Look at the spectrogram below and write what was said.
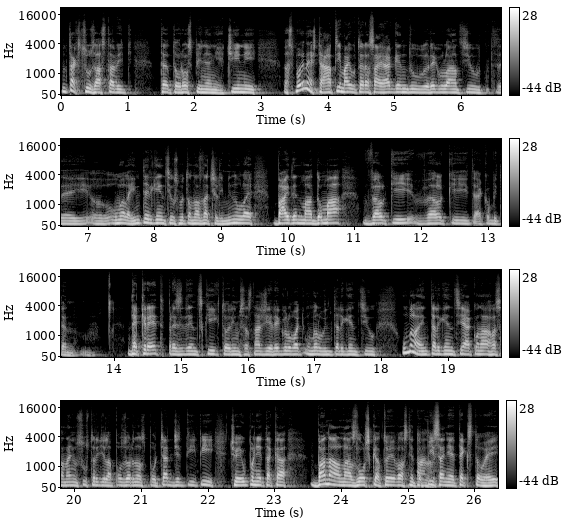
No tak chcú zastaviť to rozpínanie Číny. A Spojené štáty majú teraz aj agendu reguláciu tej e, umelej inteligencie, už sme to naznačili minule. Biden má doma veľký, veľký akoby ten dekret prezidentský, ktorým sa snaží regulovať umelú inteligenciu. Umelá inteligencia, ako náhle sa na ňu sústredila pozornosť po chat GTP, čo je úplne taká banálna zložka, to je vlastne to ano. písanie textov, hej.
